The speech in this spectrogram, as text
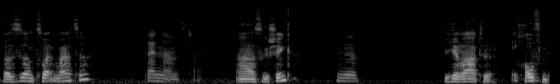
Was ist am zweiten Weihnachtstag? Dein Namenstag. Ah, hast du Geschenke? Nö. Ich erwarte. Ich- Haufen.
